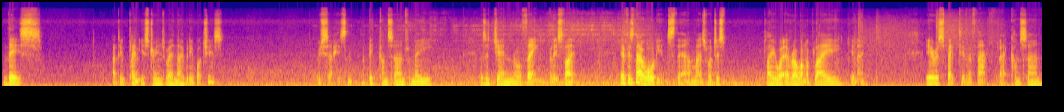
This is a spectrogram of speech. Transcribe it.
this, I do plenty of streams where nobody watches, which isn't a big concern for me as a general thing, but it's like, if there's no audience there, I might as well just play whatever I want to play, you know, irrespective of that, that concern.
